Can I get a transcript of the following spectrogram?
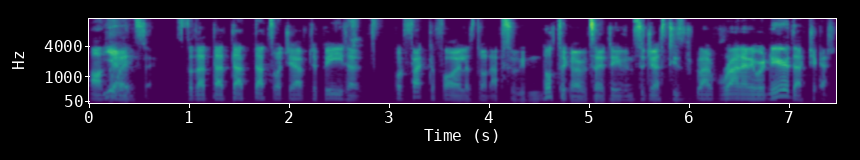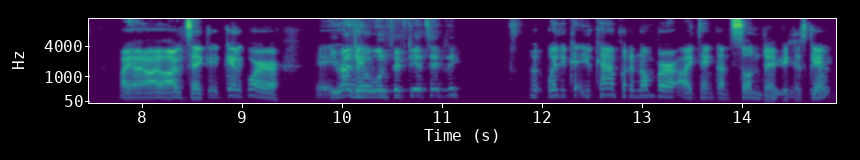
on the Wednesday. So that that that that's what you have to beat. But Fact To File has done absolutely nothing, I would say, to even suggest he's ran anywhere near that yet. I I, I would say Gaelic Warrior. uh, he ran to about 150, I'd say, did he? well, you can you can't put a number, I think, on Sunday because yeah. Gaelic,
